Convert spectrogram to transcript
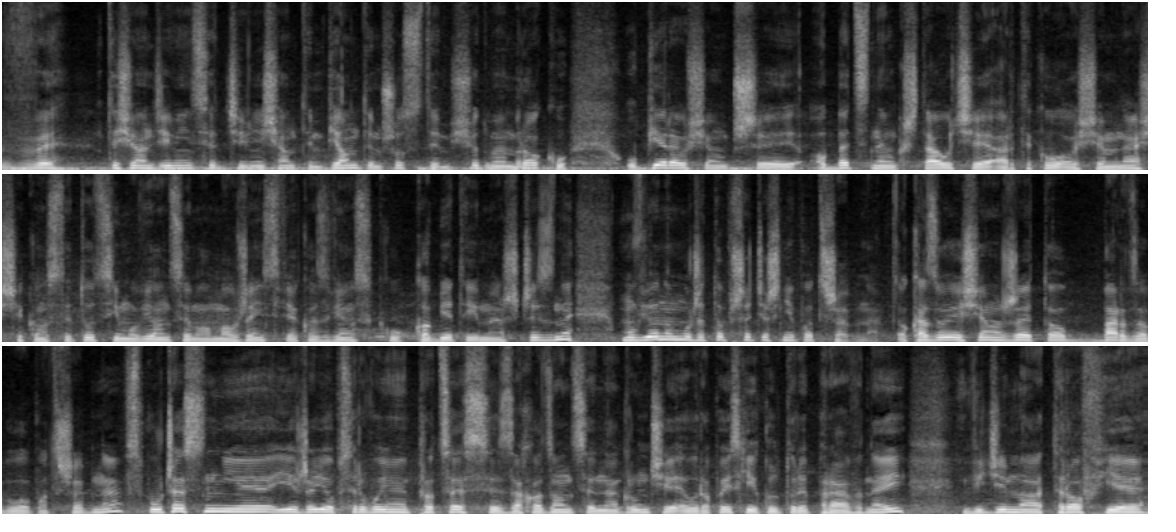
w 1995, 6, 7 roku upierał się przy obecnym kształcie artykułu 18 Konstytucji mówiącym o małżeństwie jako związku kobiety i mężczyzny, mówiono mu, że to przecież niepotrzebne. Okazuje się, że to bardzo było potrzebne. Współczesnie, jeżeli obserwujemy procesy zachodzące na gruncie europejskiej kultury prawnej, widzimy atrofię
